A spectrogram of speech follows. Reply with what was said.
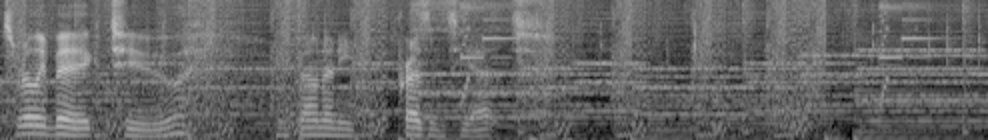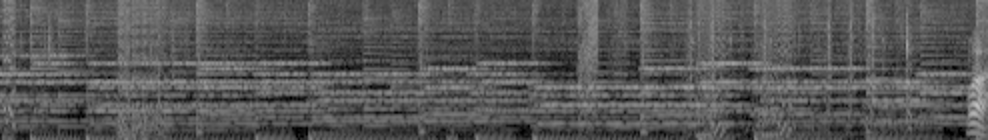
Looks really big, too. Haven't found any presents yet. Wow.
